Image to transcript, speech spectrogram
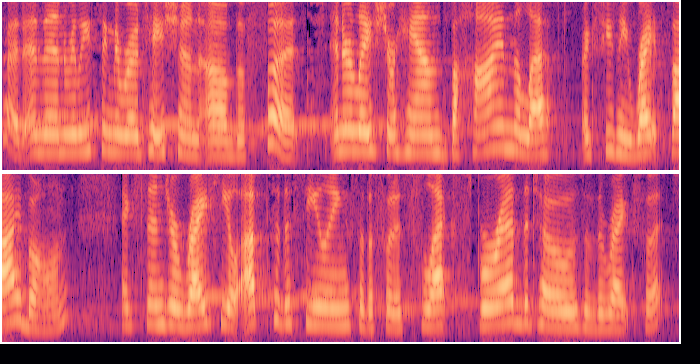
Good. And then releasing the rotation of the foot, interlace your hands behind the left, excuse me, right thigh bone. Extend your right heel up to the ceiling so the foot is flexed. Spread the toes of the right foot.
